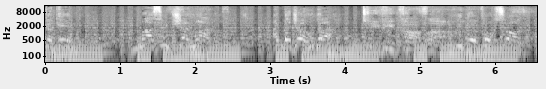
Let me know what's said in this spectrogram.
Back again Masoom Sharma and the Jahuda TV Power. with a Hands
